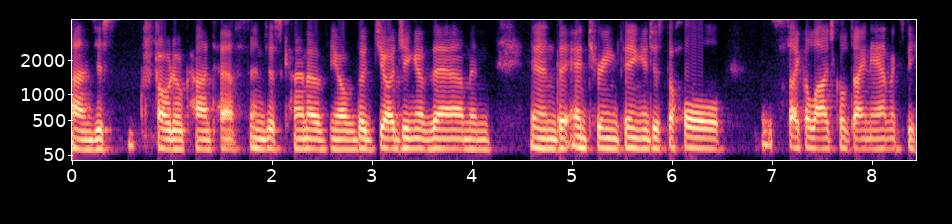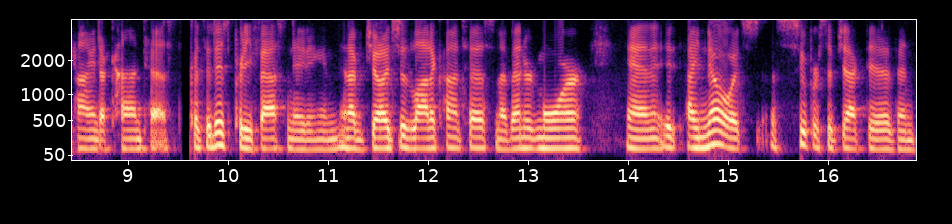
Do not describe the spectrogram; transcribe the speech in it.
on just photo contests and just kind of you know the judging of them and and the entering thing and just the whole psychological dynamics behind a contest because it is pretty fascinating. And, and I've judged a lot of contests and I've entered more. And it, I know it's super subjective and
